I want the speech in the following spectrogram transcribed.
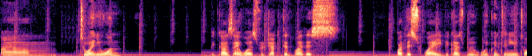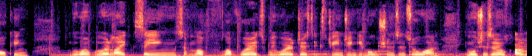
um, to anyone because I was rejected by this by this way because we, we continue talking. We were we were like saying some love love words. We were just exchanging emotions and so on. Emotions are, are,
